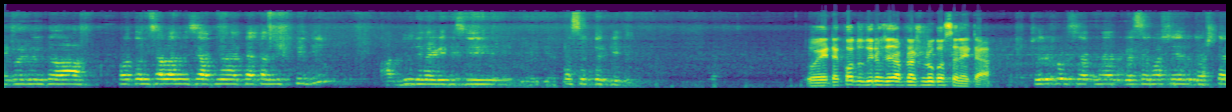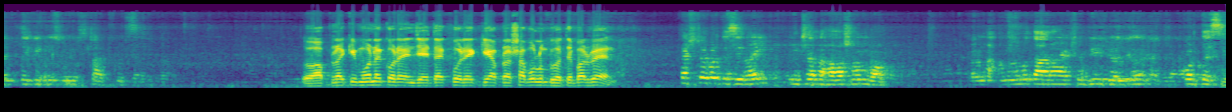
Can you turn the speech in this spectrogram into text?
এই পর্যন্ত প্রথম সালান দিচ্ছে আপনার তেতাল্লিশ কেজি আর দুদিন আগে দিছি পঁচাত্তর কেজি। তো এটা কতদিন হচ্ছে আপনারা শুরু করছেন এটা? শুরু করছি আপনার গেছে মাসের দশ তারিখ থেকে কিছু স্টার্ট করছি। তো আপনারা কি মনে করেন যে এটা করে কি আপনার স্বাবলম্বী হতে পারবেন? চেষ্টা করতেছি ভাই ইনশাল্লাহ হওয়া সম্ভব। কারণ আমার মতো আরও একশো বিশ জন করতেছে।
